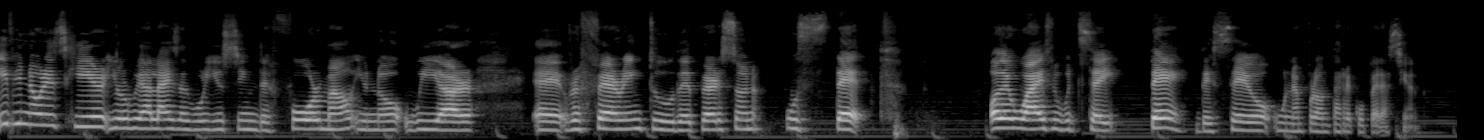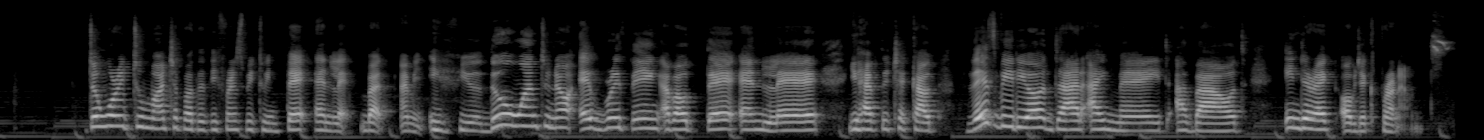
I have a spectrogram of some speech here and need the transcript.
If you notice here, you'll realize that we're using the formal, you know, we are uh, referring to the person usted. Otherwise, we would say, te deseo una pronta recuperación. Don't worry too much about the difference between te and le. But I mean, if you do want to know everything about te and le, you have to check out this video that I made about indirect object pronouns.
